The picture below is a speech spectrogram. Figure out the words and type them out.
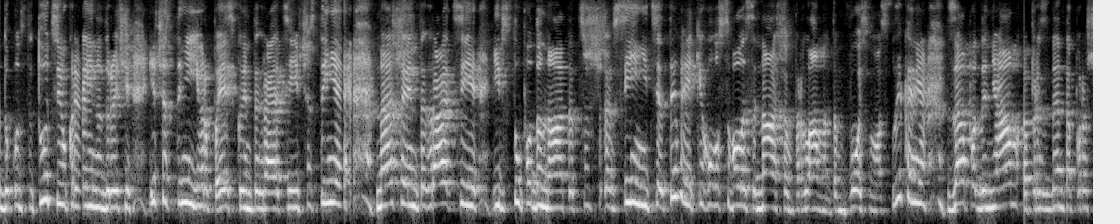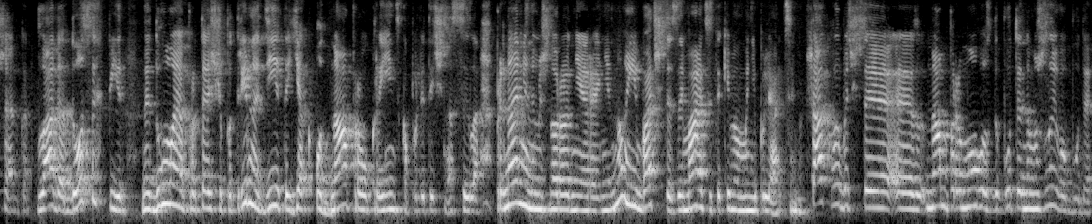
до конституції України, до речі, і в частині європейської інтеграції, і в частині нашої інтеграції і вступу до НАТО. Це ж е, всі ініціативи, які голосувалися нашим парламентом восьмого скликання за поданням президента Порошенка. Влада до сих пір не думає про те, що потрібно діяти як одна проукраїнська політична сила, принаймні на міжнародній арені. Ну і бачите, займаються такими маніпуляціями. Так, вибачте, е, нам перемогу здобути неможливо буде.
